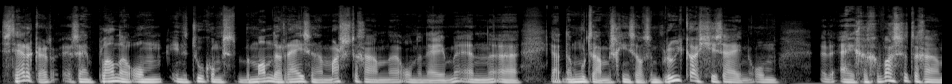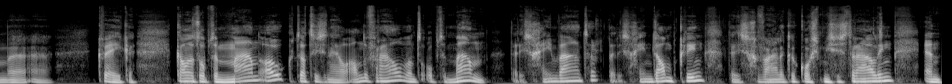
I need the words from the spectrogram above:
Sterker, er zijn plannen om in de toekomst bemande reizen naar Mars te gaan eh, ondernemen. En ja, dan moet daar misschien zelfs een broeikastje zijn om de eigen gewassen te gaan kweken. Kan het op de maan ook? Dat is een heel ander verhaal. Want op de maan, daar is geen water, daar is geen dampkring, er is gevaarlijke kosmische straling. En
